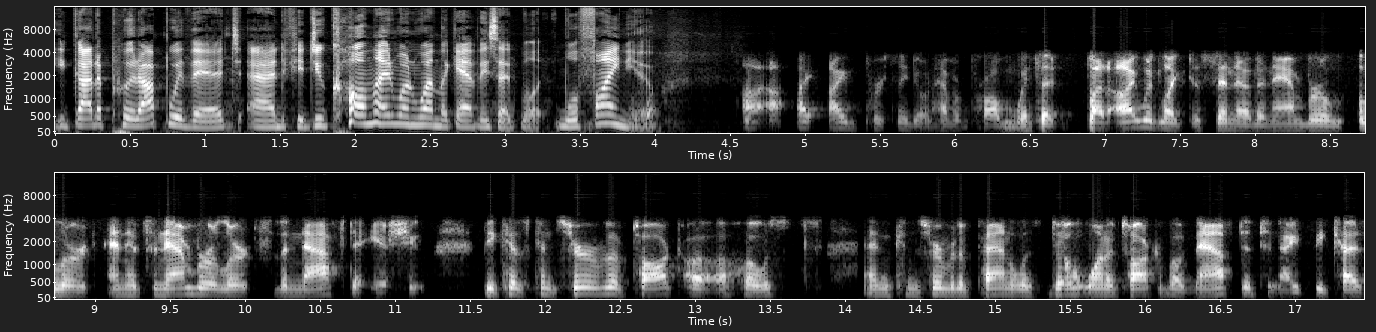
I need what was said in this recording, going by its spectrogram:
you got to put up with it, and if you do call nine one one, like Anthony said, we'll we'll fine you. I, I, personally don't have a problem with it, but I would like to send out an Amber Alert, and it's an Amber Alert for the NAFTA issue, because conservative talk uh, hosts and conservative panelists don't want to talk about NAFTA tonight because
